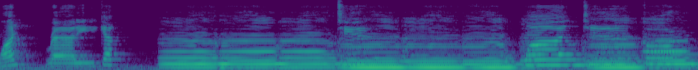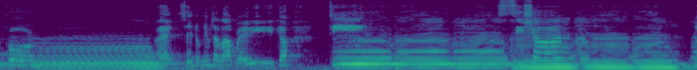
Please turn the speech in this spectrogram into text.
one, ready, go. Two, one, two, four, four. All right, say names out loud. Ready, go. D, C sharp, B,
